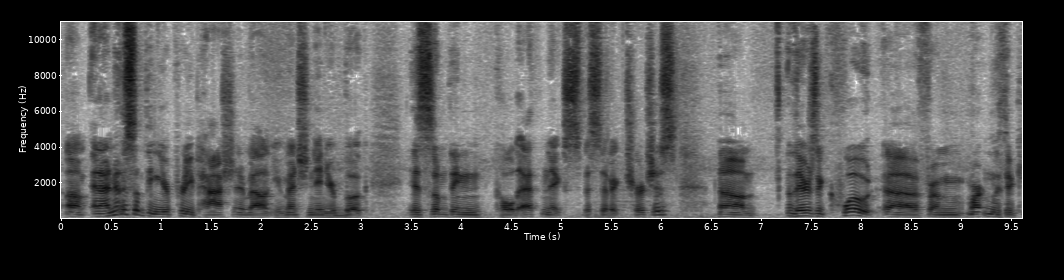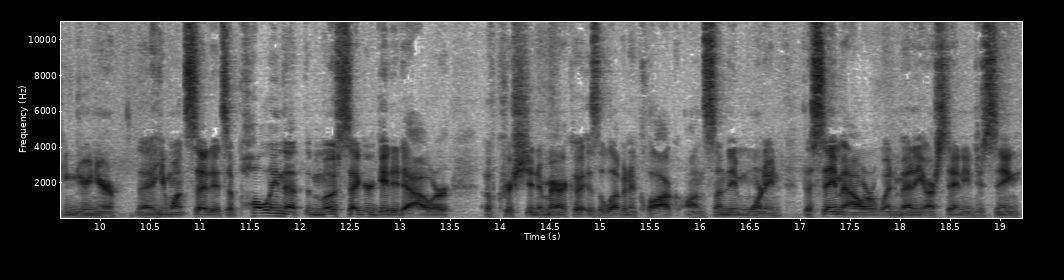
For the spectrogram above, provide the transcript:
Um, and I know something you're pretty passionate about, you mentioned in your book, is something called ethnic specific churches. Um, there's a quote uh, from Martin Luther King Jr. Uh, he once said, It's appalling that the most segregated hour of Christian America is 11 o'clock on Sunday morning, the same hour when many are standing to sing,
